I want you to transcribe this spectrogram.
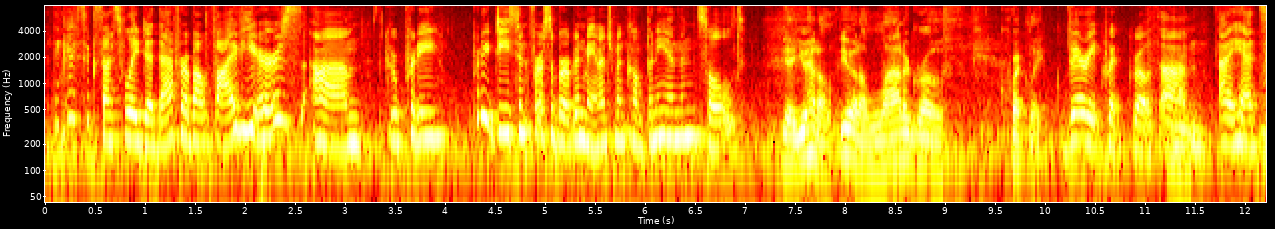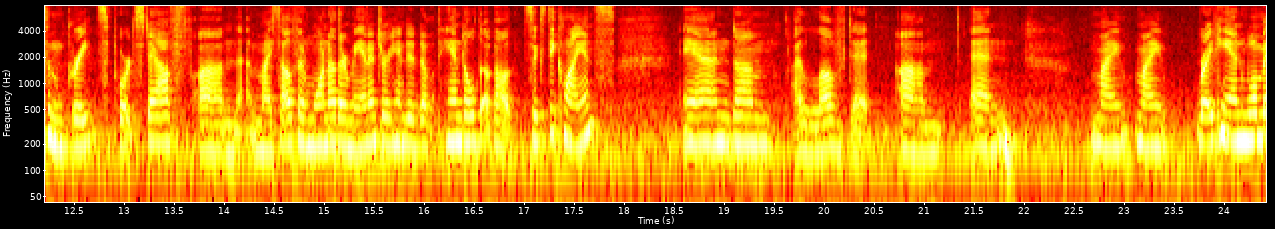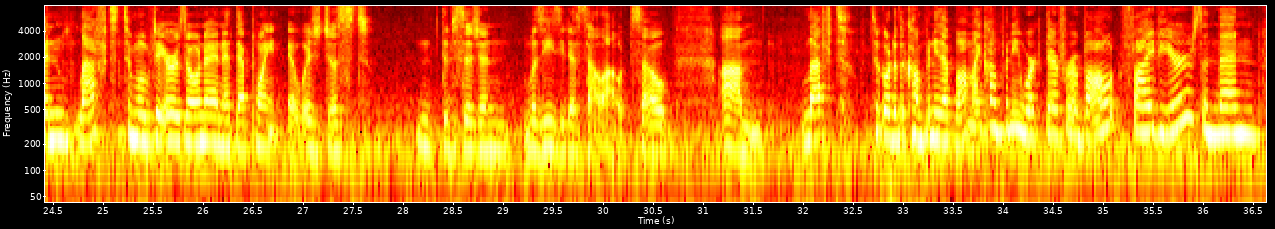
I think I successfully did that for about five years. Um, grew pretty pretty decent for a suburban management company, and then sold. Yeah, you had a you had a lot of growth quickly. Very quick growth. Um, I had some great support staff. Um, myself and one other manager handed, handled about 60 clients, and um, I loved it. Um, and my my right hand woman left to move to Arizona, and at that point, it was just the decision was easy to sell out. So. Um, left to go to the company that bought my company worked there for about five years and then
